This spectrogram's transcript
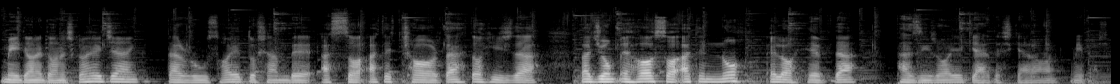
میدان دانشگاه جنگ در روزهای دوشنبه از ساعت 14 تا 18 و جمعه ها ساعت 9 الی 17 پذیرای گردشگران می باشد.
